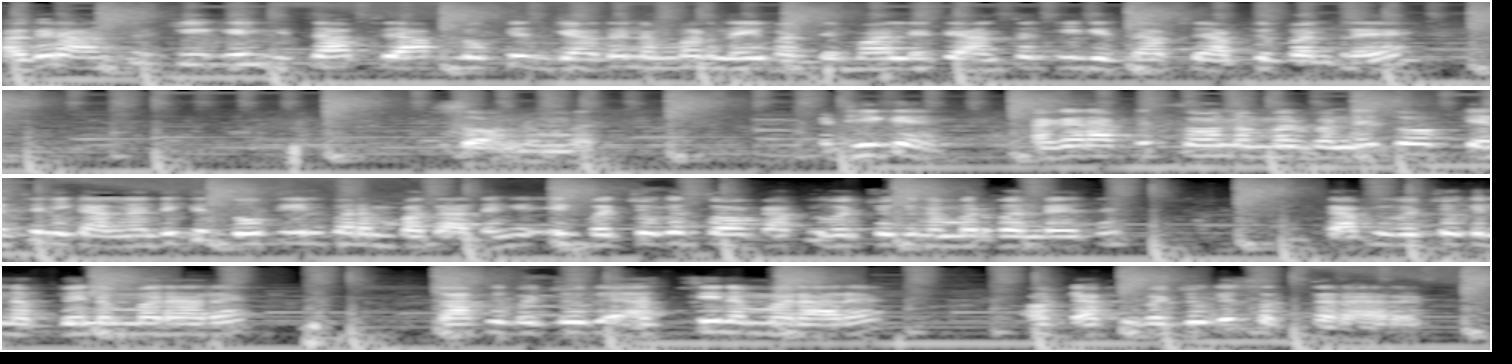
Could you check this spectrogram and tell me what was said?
अगर आंसर की के हिसाब से आप लोग के ज़्यादा नंबर नहीं बनते, मान लेते आंसर की के हिसाब से आपके बन रहे हैं सौ नंबर। ठीक है? अगर आपके सौ नंबर बन रहे तो आप कैसे निकालना है? देखिए, दो तीन पर हम बता देंगे। एक बच्चों के सौ, काफ़ी बच्चों के नंबर बन रहे थे। काफ़ी बच्चों के नब्बे नंबर आ रहा है। काफ़ी बच्चों के अस्सी नंबर आ रहा है और काफ़ी बच्चों के सत्तर आ रहे हैं।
